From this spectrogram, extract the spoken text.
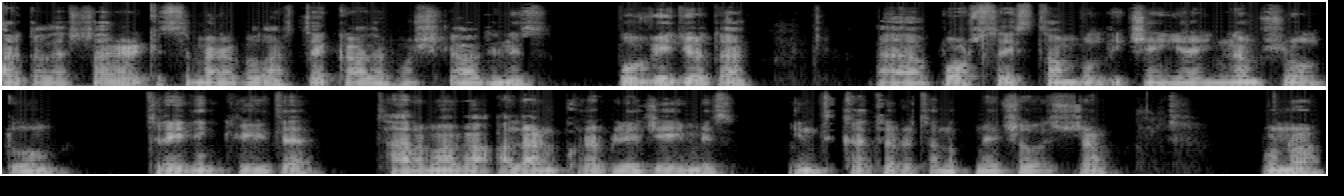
Arkadaşlar herkese merhabalar. Tekrardan hoş geldiniz. Bu videoda e, Borsa İstanbul için yayınlamış olduğum TradingView'de tarama ve alarm kurabileceğimiz indikatörü tanıtmaya çalışacağım. Bunu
